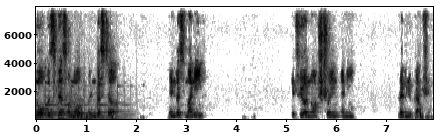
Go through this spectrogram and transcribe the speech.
no business or no investor invest money if you are not showing any revenue traction.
